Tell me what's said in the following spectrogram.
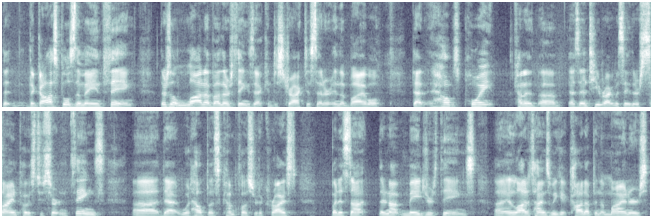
The, the gospel is the main thing. There's a lot of other things that can distract us that are in the Bible that helps point, kind of, uh, as N.T. Wright would say, there's signposts to certain things uh, that would help us come closer to Christ but it's not they're not major things uh, and a lot of times we get caught up in the minors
